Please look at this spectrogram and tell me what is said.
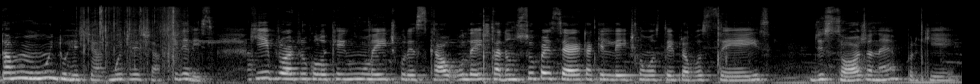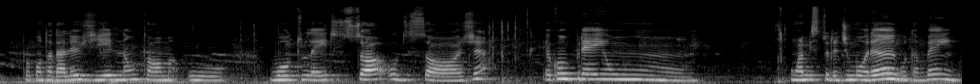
tá muito recheado, muito recheado. Que delícia. Aqui pro Arthur eu coloquei um leite com Nescau. O leite tá dando super certo, aquele leite que eu mostrei pra vocês. De soja, né? Porque por conta da alergia ele não toma o, o outro leite, só o de soja. Eu comprei um uma mistura de morango também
